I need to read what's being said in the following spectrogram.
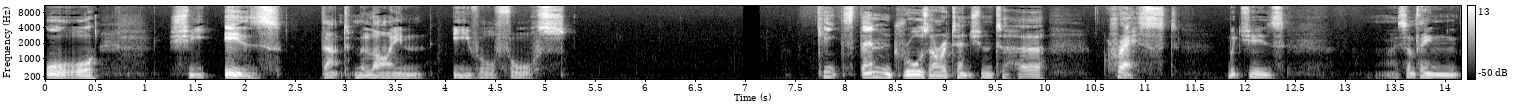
or she is that malign evil force. Keats then draws our attention to her crest, which is uh, something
